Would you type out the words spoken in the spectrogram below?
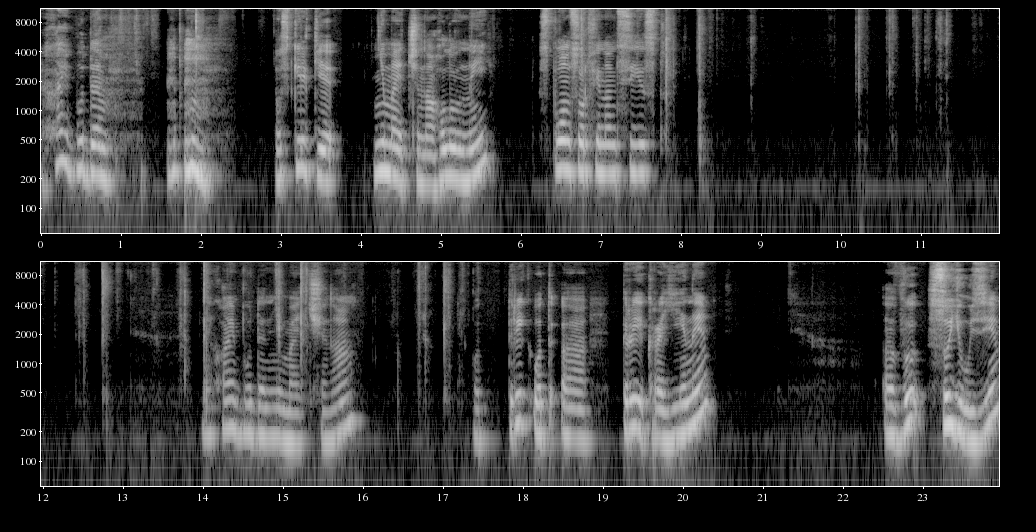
Хай буде, оскільки Німеччина головний спонсор-фінансист. Нехай буде Німеччина. От три, от, е, три країни в Союзі.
